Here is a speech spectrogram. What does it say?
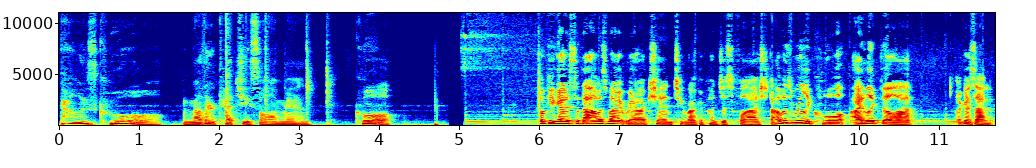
That was cool. Another catchy song, man. Cool. Okay guys, so that was my reaction to Rocket Punch's Flash. That was really cool. I liked it a lot. Like I said,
